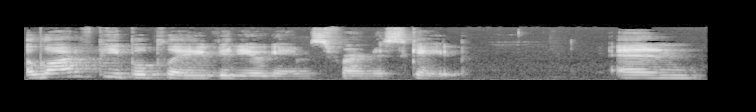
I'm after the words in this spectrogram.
A lot of people play video games for an escape. And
